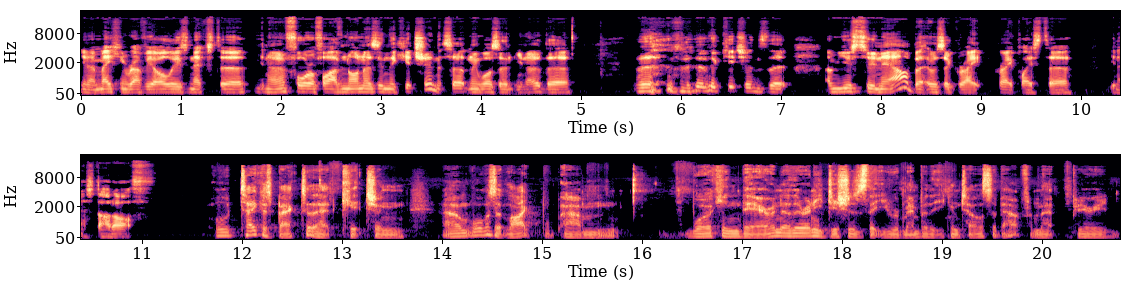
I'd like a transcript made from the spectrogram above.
you know, making raviolis next to you know four or five nonnas in the kitchen. It certainly wasn't you know the the, the, the kitchens that I'm used to now, but it was a great great place to you know start off. Well, take us back to that kitchen. Um, what was it like um, working there? And are there any dishes that you remember that you can tell us about from that period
